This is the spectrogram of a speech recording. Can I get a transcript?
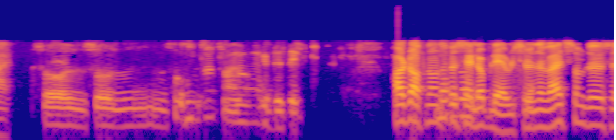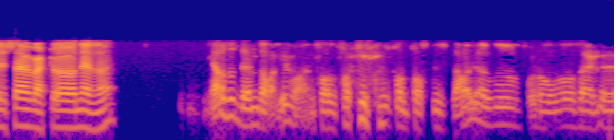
Nei. Så, så, så, sånn sett så er det hyggelig stilt. Har du hatt noen spesielle opplevelser underveis som du syns er verdt å nevne? Ja, altså Den dagen var en, faktisk en fantastisk dag. altså For lov å seile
